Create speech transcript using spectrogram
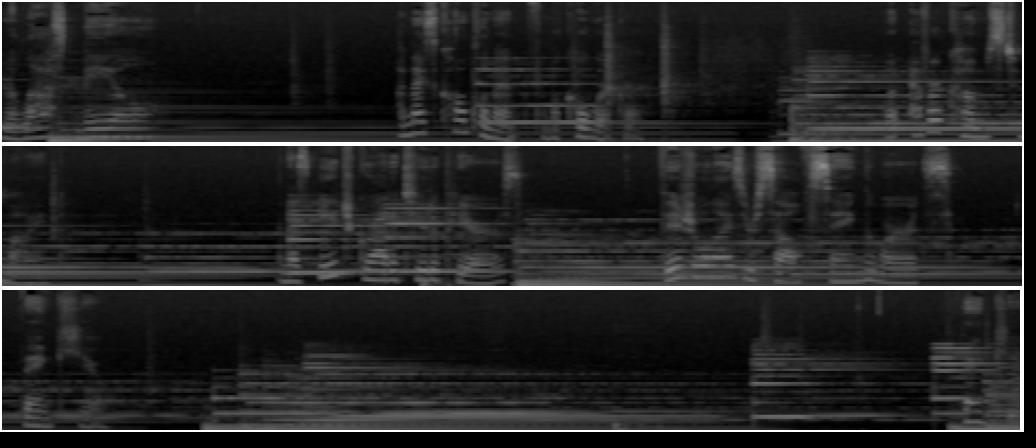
your last meal, a nice compliment from a coworker. Whatever comes to mind. And as each gratitude appears, visualize yourself saying the words, Thank you. Thank you.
